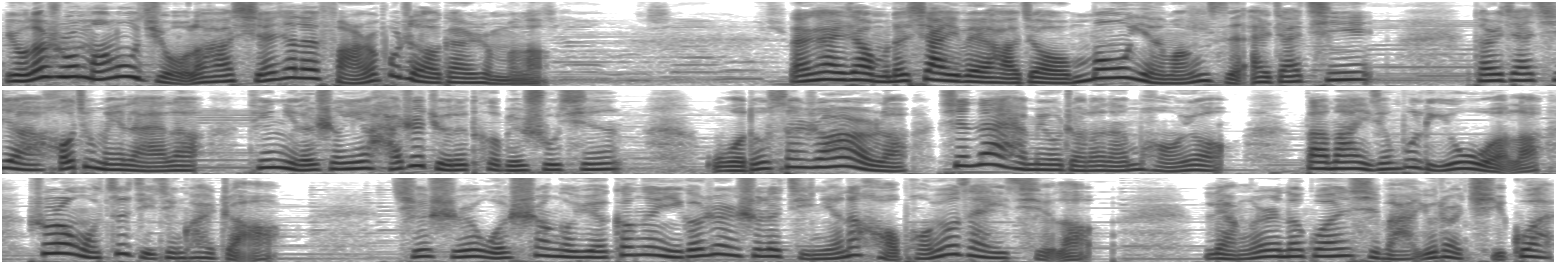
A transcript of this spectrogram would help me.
有的时候忙碌久了哈，闲下来反而不知道干什么了。来看一下我们的下一位哈，叫猫眼王子爱佳期。他说：“佳期啊，好久没来了，听你的声音还是觉得特别舒心。我都三十二了，现在还没有找到男朋友，爸妈已经不理我了，说让我自己尽快找。其实我上个月刚跟一个认识了几年的好朋友在一起了，两个人的关系吧有点奇怪，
